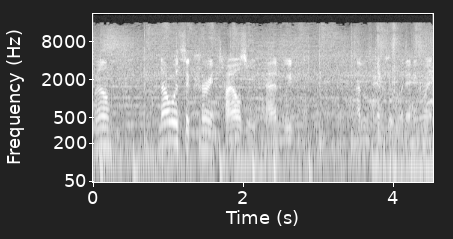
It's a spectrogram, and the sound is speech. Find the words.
Well, not with the current tiles we've had. We, I don't think it would anyway.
